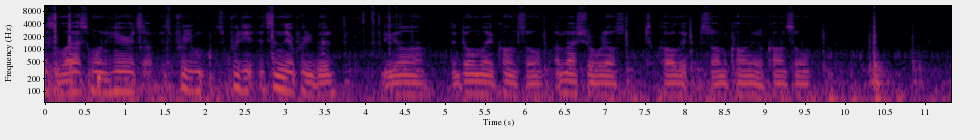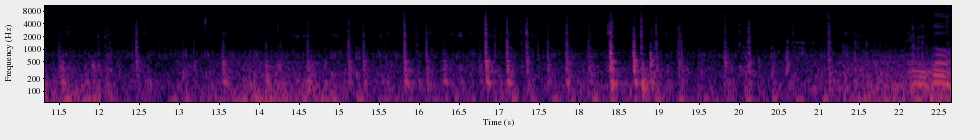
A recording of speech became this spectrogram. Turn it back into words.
This last one here. It's it's pretty it's pretty it's in there pretty good. The uh the dome light console. I'm not sure what else to call it, so I'm calling it a console. There we go.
